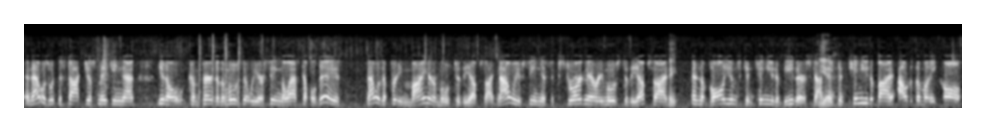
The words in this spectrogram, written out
and that was with the stock just making that. You know, compared to the moves that we are seeing the last couple of days, that was a pretty minor move to the upside. Now we've seen this extraordinary moves to the upside, Hey. and the volumes continue to be there, Scott. Yeah. They continue to buy out of the money calls.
